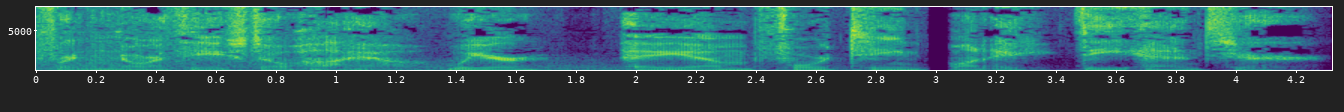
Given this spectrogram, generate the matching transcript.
for Northeast Ohio. We're AM 1420, the answer.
